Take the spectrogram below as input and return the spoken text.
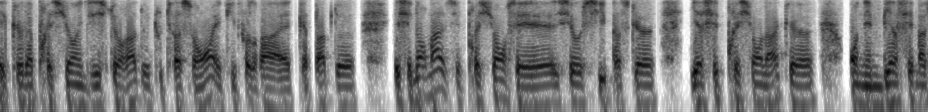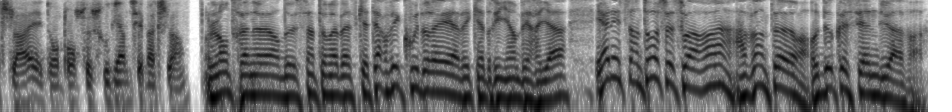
et que la pression existera de toute façon et qu'il faudra être capable de. Et c'est normal cette pression. C'est aussi parce que il y a cette pression là que on aime bien ces matchs-là et dont on se souvient de ces matchs-là. L'entraîneur de Saint-Thomas Basket, Hervé Coudray, avec Adrien Beria et allez Sainto ce soir hein, à 20h au Doc Océane du Havre.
